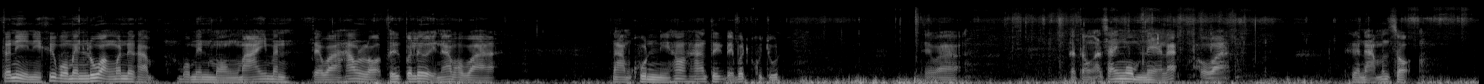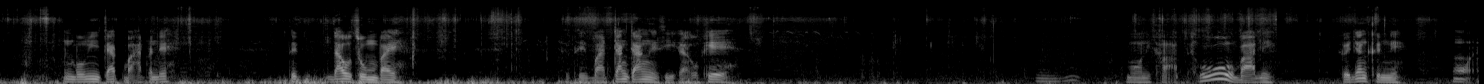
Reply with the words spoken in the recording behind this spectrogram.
ตัวนี้นี่คือโบเมนล่วงมันเลยครับโบเมนมองไม้มัน แต่ว่าห้าเลาะตึกไปเลยนะเพราะว่าน้ำคุณนี่ห้าห้าตึกได้เบิดขุจุด แต่ว่าก็ต้องอาศัยงมแน่ละเพราะว่าเถื่อน้ำมันเสาะ มันบ่มีจักบาทมันเด้ตึกเดาซุ่มไปถือบาทจังๆเลยสิครับโอเคมองนี่ขาดโอ้บาทนี่เกิดยังขึ้นนี่โอ้ย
